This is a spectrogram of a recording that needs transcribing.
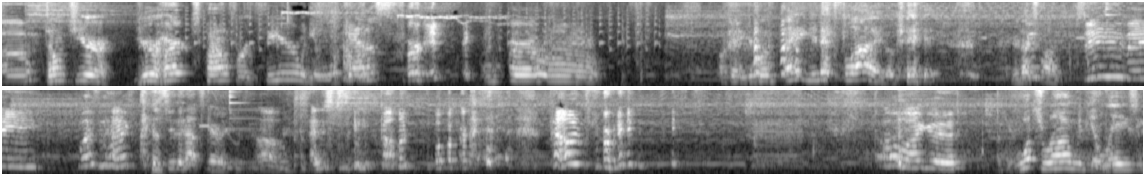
Uh, Don't your your hearts pound for fear when you look at us? for it. Uh, okay, you're both, hey, your next line, okay? Your next line. See, they. What the heck? See, they're not scared of you. Oh, I just sing pound for. pound for it. oh my god. Okay, what's wrong with you lazy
